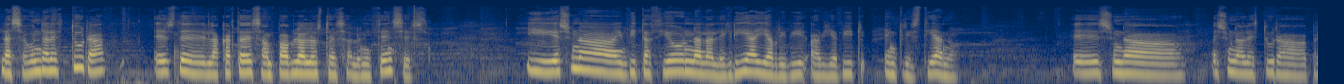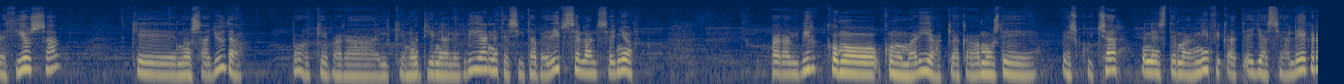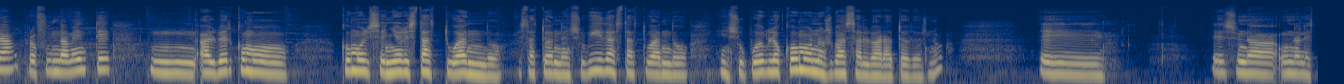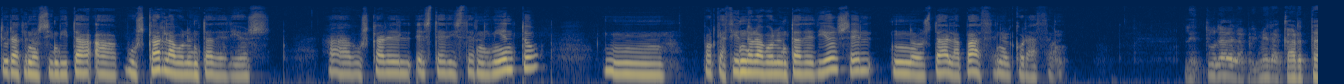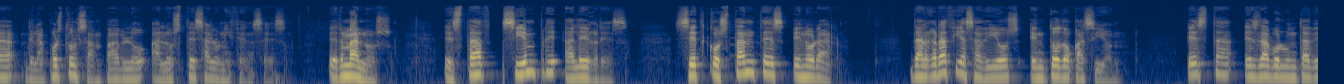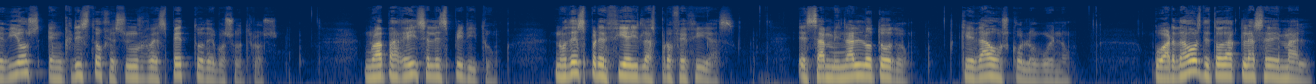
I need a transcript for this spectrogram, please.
La segunda lectura es de la carta de San Pablo a los tesalonicenses y es una invitación a la alegría y a vivir, en cristiano. Es una, es una lectura preciosa que nos ayuda, porque para el que no tiene alegría necesita pedírsela al Señor, para vivir como, como María, que acabamos de escuchar en este Magnificat. Ella se alegra profundamente mm, al ver cómo cómo el Señor está actuando, está actuando en su vida, está actuando en su pueblo, cómo nos va a salvar a todos, ¿no? Eh, es una, lectura que nos invita a buscar la voluntad de Dios, a buscar este discernimiento, mm, porque haciendo la voluntad de Dios, Él nos da la paz en el corazón. Lectura de la primera carta del apóstol San Pablo a los tesalonicenses. Hermanos, estad siempre alegres Sed constantes en orar, dar gracias a Dios en toda ocasión. Esta es la voluntad de Dios en Cristo Jesús respecto de vosotros. No apaguéis el espíritu, no despreciéis las profecías, examinadlo todo, quedaos con lo bueno. Guardaos de toda clase de mal,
